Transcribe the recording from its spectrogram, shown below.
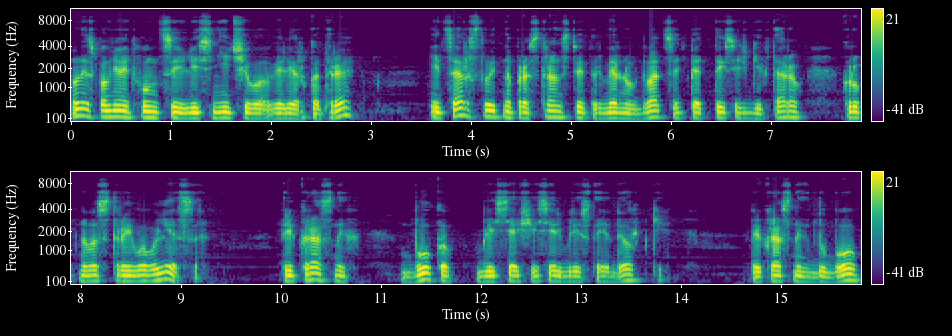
Он исполняет функции лесничего Велер-Котре и царствует на пространстве примерно в 25 тысяч гектаров крупного строевого леса, прекрасных буков блестящей серебристой обертки, прекрасных дубов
